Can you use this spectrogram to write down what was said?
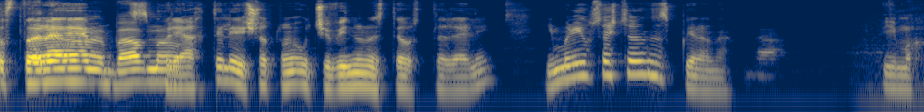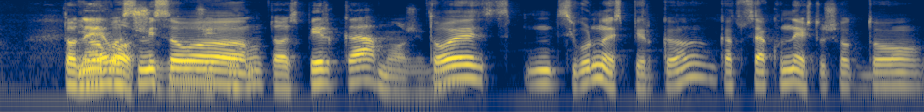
Остаряваме спрем, бавно. спряхте ли, защото очевидно не сте остарели? Има ли усещане за спиране? Има. То не Има е лошо, смисъл. То е спирка, може би. То е, сигурно е спирка, като всяко нещо, защото то,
